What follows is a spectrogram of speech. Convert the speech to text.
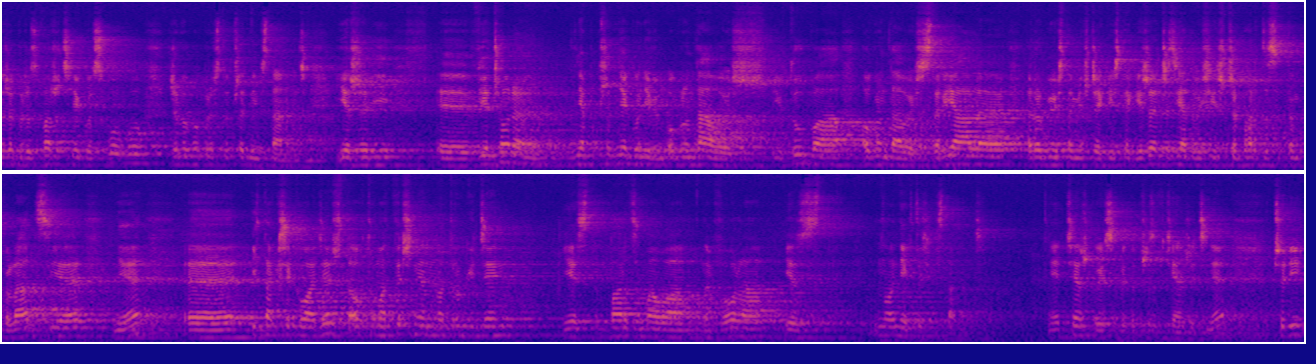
żeby rozważyć Jego Słowo, żeby po prostu przed Nim stanąć. Jeżeli y, wieczorem dnia poprzedniego, nie wiem, oglądałeś YouTube'a, oglądałeś seriale, robiłeś tam jeszcze jakieś takie rzeczy, zjadłeś jeszcze bardzo sytą kolację, nie? Y, I tak się kładziesz, to automatycznie na drugi dzień jest bardzo mała wola, jest, no nie chce się wstawać. Nie? Ciężko jest sobie to przezwyciężyć, nie? Czyli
